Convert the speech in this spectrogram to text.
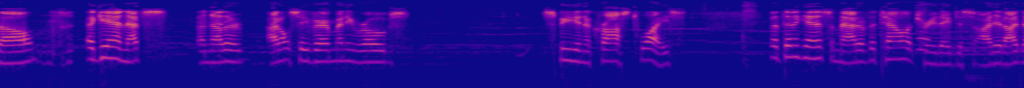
so, again, that's another. I don't see very many rogues speeding across twice. But then again, it's a matter of the talent tree. They've decided. I,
